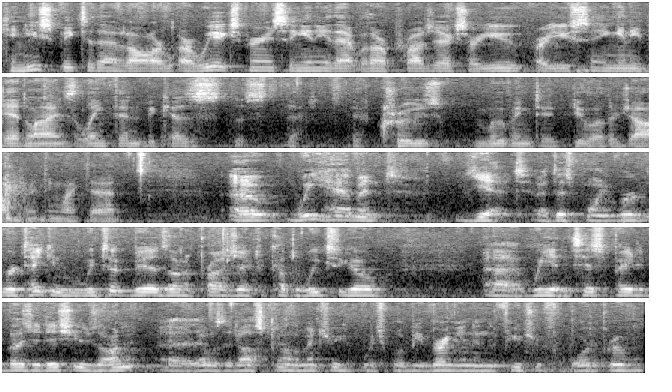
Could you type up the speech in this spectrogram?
Can you speak to that at all? Are are we experiencing any of that with our projects? Are you, are you seeing any deadlines lengthened because this- the the crew's moving to do other jobs or anything like that? Uh, We haven't yet at this point. We're, we're taking, we took bids on a project a couple of weeks ago. Uh, We anticipated budget issues on it. Uh, That was at Austin Elementary, which we'll be bringing in the future for board approval.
